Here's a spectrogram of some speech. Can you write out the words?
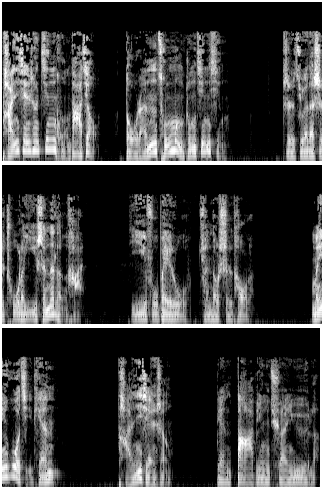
谭先生惊恐大叫，陡然从梦中惊醒，只觉得是出了一身的冷汗，衣服被褥全都湿透了。没过几天，谭先生便大病痊愈了。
